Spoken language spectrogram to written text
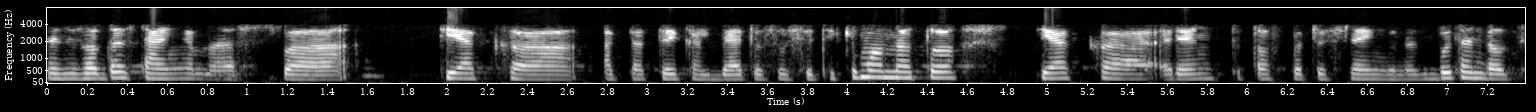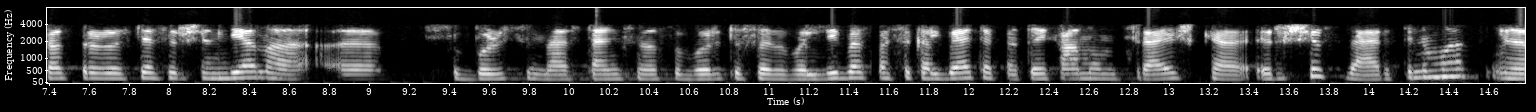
mes visada stengiamės tiek apie tai kalbėti susitikimo metu, tiek rengti tos pačius renginius. Būtent dėl šios priežasties ir šiandieną subursime, stengsime suburti savivaldybės, pasikalbėti apie tai, ką mums reiškia ir šis vertinimas, e,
